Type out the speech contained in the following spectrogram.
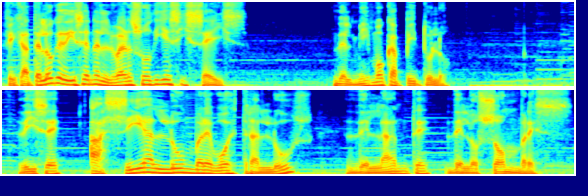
fíjate lo que dice en el verso 16 del mismo capítulo. Dice, así alumbre vuestra luz delante de los hombres,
